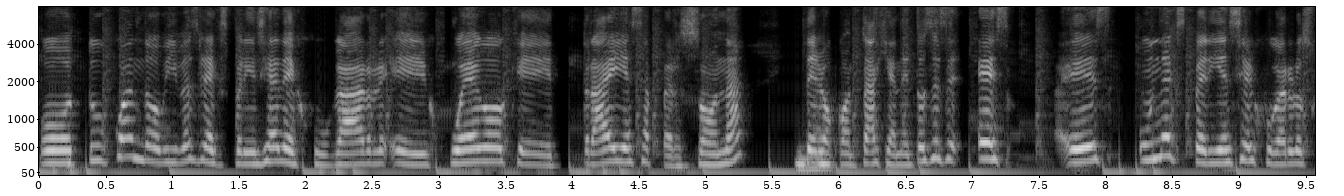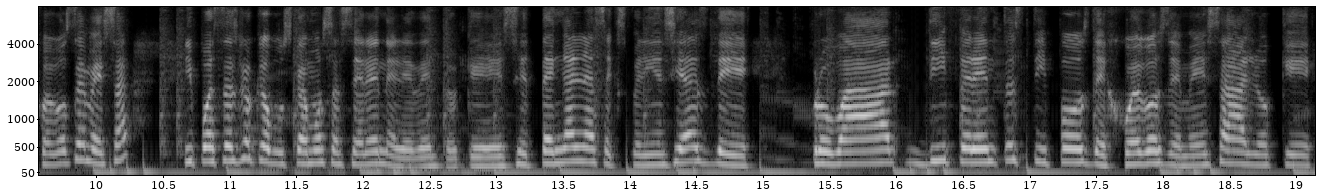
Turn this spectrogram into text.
O tú cuando vives la experiencia de jugar el juego que trae esa persona, te lo contagian. Entonces es, es una experiencia el jugar los juegos de mesa y pues es lo que buscamos hacer en el evento, que se tengan las experiencias de probar diferentes tipos de juegos de mesa, a lo que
